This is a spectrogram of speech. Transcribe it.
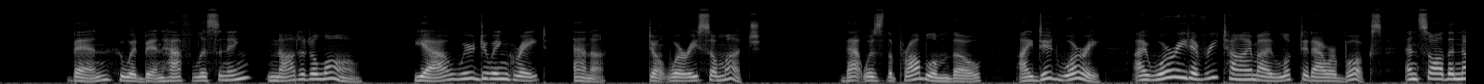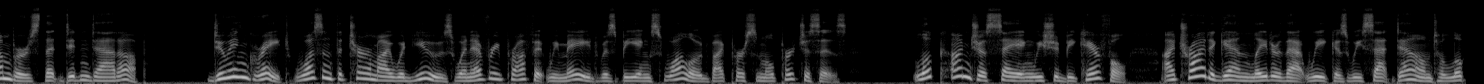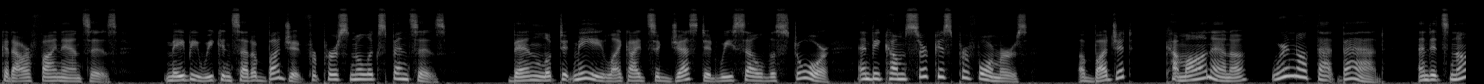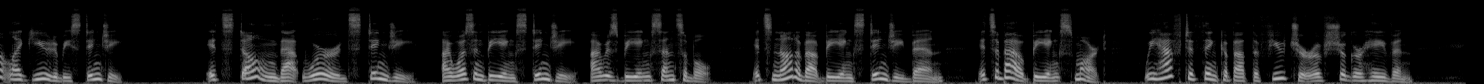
Ben, who had been half listening, nodded along. Yeah, we're doing great, Anna. Don't worry so much. That was the problem, though. I did worry. I worried every time I looked at our books and saw the numbers that didn't add up. Doing great wasn't the term I would use when every profit we made was being swallowed by personal purchases. Look, I'm just saying we should be careful. I tried again later that week as we sat down to look at our finances. Maybe we can set a budget for personal expenses. Ben looked at me like I'd suggested we sell the store and become circus performers. A budget? Come on, Anna, we're not that bad, and it's not like you to be stingy. It stung, that word, stingy. I wasn't being stingy, I was being sensible. It's not about being stingy, Ben. It's about being smart. We have to think about the future of Sugar Haven.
